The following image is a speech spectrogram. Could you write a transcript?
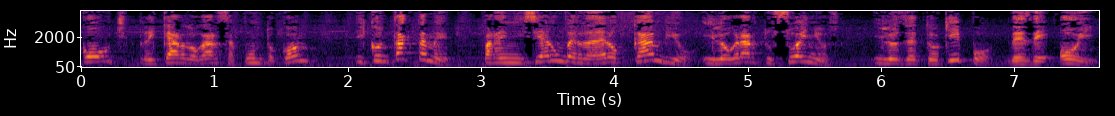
www.coachricardogarza.com y contáctame para iniciar un verdadero cambio y lograr tus sueños y los de tu equipo desde hoy.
